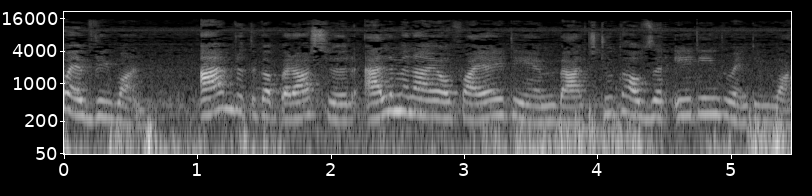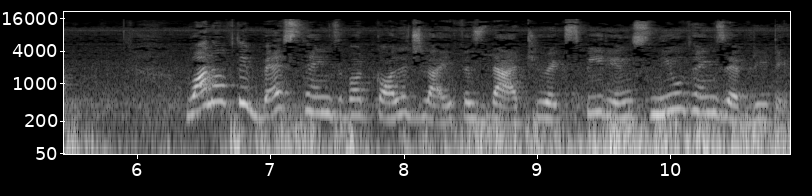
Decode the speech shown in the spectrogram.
everyone. I'm Ritika Parashar, alumni of IITM batch 2018-21. One of the best things about college life is that you experience new things every day.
